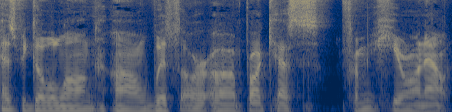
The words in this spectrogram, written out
as we go along uh, with our uh, broadcasts from here on out.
